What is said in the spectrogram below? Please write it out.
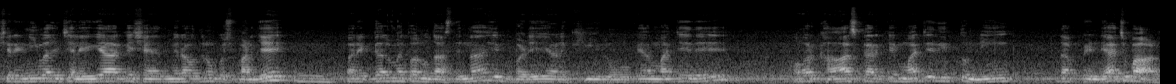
ਸ਼੍ਰੇਣੀ ਵੱਲ ਚਲੇ ਗਿਆ ਕਿ ਸ਼ਾਇਦ ਮੇਰਾ ਉਧਰੋਂ ਕੁਝ ਬਣ ਜੇ ਪਰ ਇੱਕ ਗੱਲ ਮੈਂ ਤੁਹਾਨੂੰ ਦੱਸ ਦਿੰਨਾ ਇਹ ਬੜੇ ਅਣਖੀ ਲੋਕ ਆ ਮਾਝੇ ਦੇ ਔਰ ਖਾਸ ਕਰਕੇ ਮਾਝੇ ਦੀ ਧੁੰਨੀ ਦਾ ਪਿੰਡ ਆ ਝਬਾਲ।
